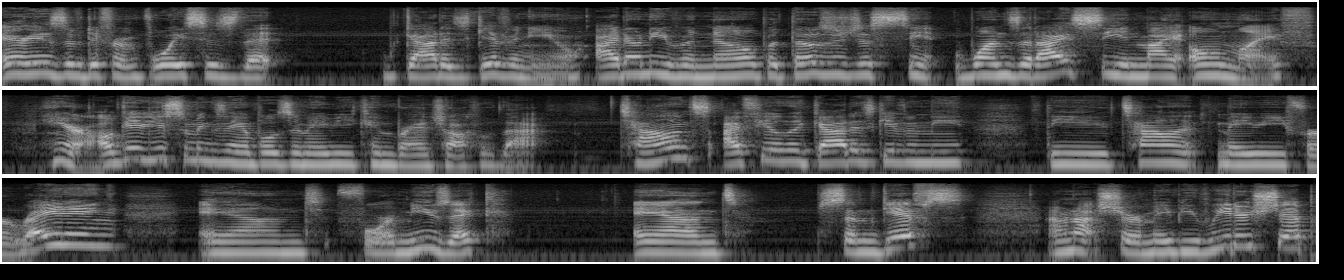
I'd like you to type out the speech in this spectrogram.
areas of different voices that God has given you. I don't even know, but those are just ones that I see in my own life. Here, I'll give you some examples and maybe you can branch off of that. Talents, I feel that God has given me the talent maybe for writing and for music and some gifts. I'm not sure, maybe leadership,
